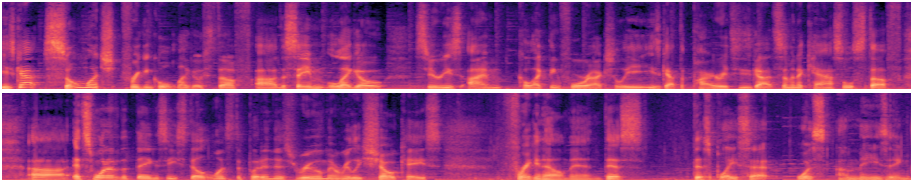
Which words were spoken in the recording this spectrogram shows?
he's got so much freaking cool Lego stuff. Uh, the same Lego series I'm collecting for actually. He's got the pirates, he's got some of the castle stuff. Uh, it's one of the things he still wants to put in this room and really showcase. Freaking hell, man. This, this playset was amazing.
